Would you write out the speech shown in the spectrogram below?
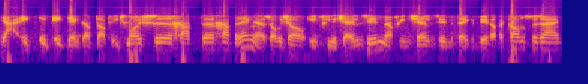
ja, ik, ik, ik denk dat dat iets moois uh, gaat, uh, gaat brengen. Sowieso in financiële zin. Nou, financiële zin betekent weer dat er kansen zijn.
